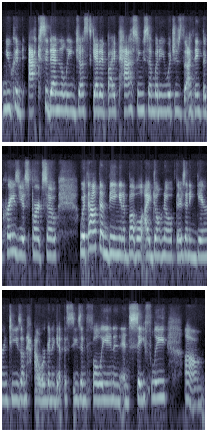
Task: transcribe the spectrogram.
you could accidentally just get it by passing somebody which is i think the craziest part so without them being in a bubble i don't know if there's any guarantees on how we're going to get the season fully in and, and safely um,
